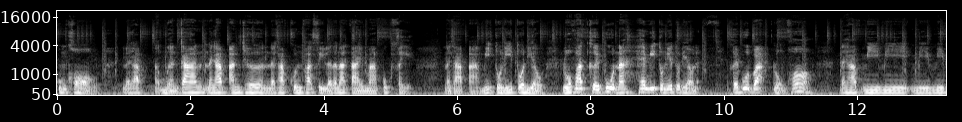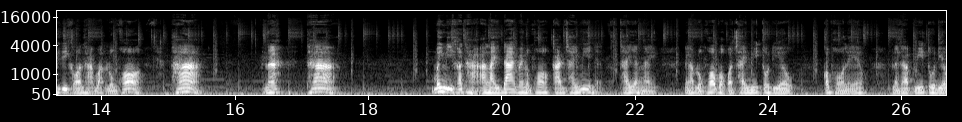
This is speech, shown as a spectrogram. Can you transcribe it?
คุ้มครองนะครับเหมือนการนะครับอัญเชิญนะครับคุณพระศรีรัตนตรัยมาปลุกเสกนะครับอ่ามิตัวนี้ตัวเดียว หลวงพ่อพัดเคยพูดนะแค่มิตัวนี้ตัวเดียวเนี่ยเคยพูดว่าหลวงพ่อนะครับมีมีมีมีพิธีกรถามว่าหลวงพ่อถ้านะถ้าไม่มีคาถาอะไรได้ไหมหลวงพ่อการใช้มีดเนี่ยใช้ยังไงนะครับหลวงพ่อบอกว่าใช้มิตัวเดียว ก็พอแล้วนะครับมิตัวเดียว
